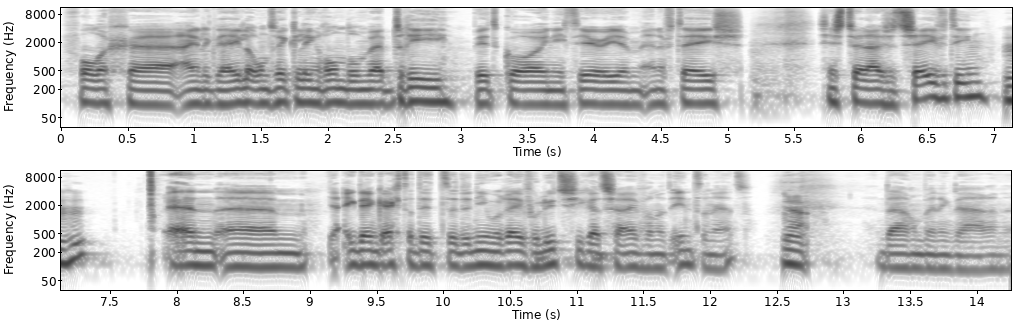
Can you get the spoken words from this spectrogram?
Volg uh, eigenlijk de hele ontwikkeling rondom Web3, Bitcoin, Ethereum, NFT's sinds 2017. Mm -hmm. En um, ja, ik denk echt dat dit de nieuwe revolutie gaat zijn van het internet. Ja. En daarom ben ik daar een uh,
